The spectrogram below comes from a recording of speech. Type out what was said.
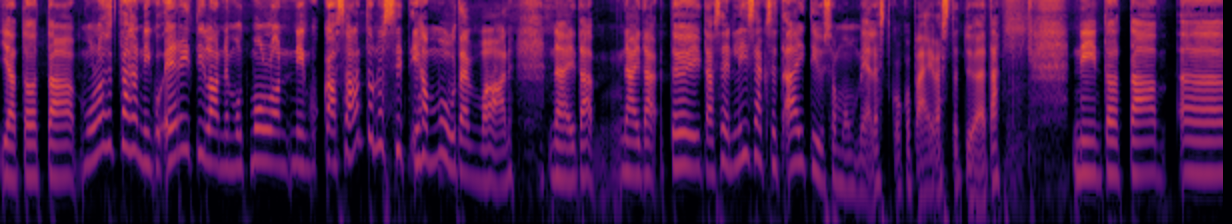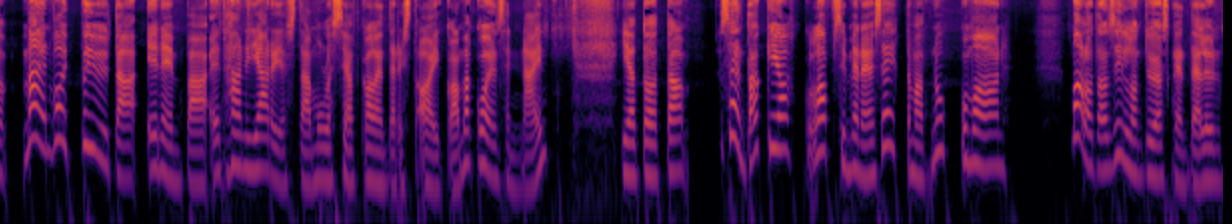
Ja tota, mulla on sitten vähän niinku eri tilanne, mutta mulla on niinku kasaantunut sitten ihan muuten vaan näitä, näitä töitä. Sen lisäksi, että äitiys on mun mielestä koko päivästä työtä. Niin tota, öö, mä en voi pyytää enempää, että hän järjestää mulle sieltä kalenterista aikaa. Mä koen sen näin. Ja tota, sen takia, kun lapsi menee seitsemältä nukkumaan, mä aloitan silloin työskentelyn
